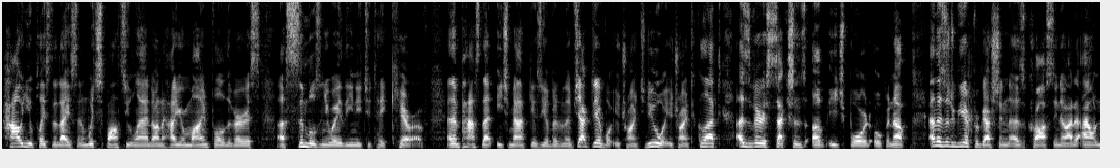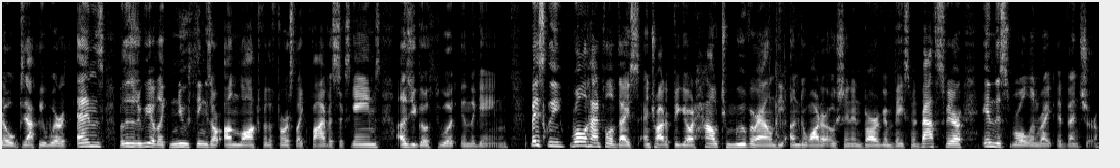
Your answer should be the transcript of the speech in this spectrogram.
how you place the dice and which spots you land on and how you're mindful of the various uh, symbols in your way that you need to take care of. And then past that, each map gives you a bit of an objective, what you're trying to do, what you're trying to collect, as various sections of each board open up. And there's a degree of progression as across, you know, I, I don't know exactly where it ends, but there's a degree of like new things are unlocked for the first like five or six games as you go through it in the game. Basically, roll a handful of dice and try to figure out how to move around the underwater ocean and bargain basement bathysphere in this roll and write adventure.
